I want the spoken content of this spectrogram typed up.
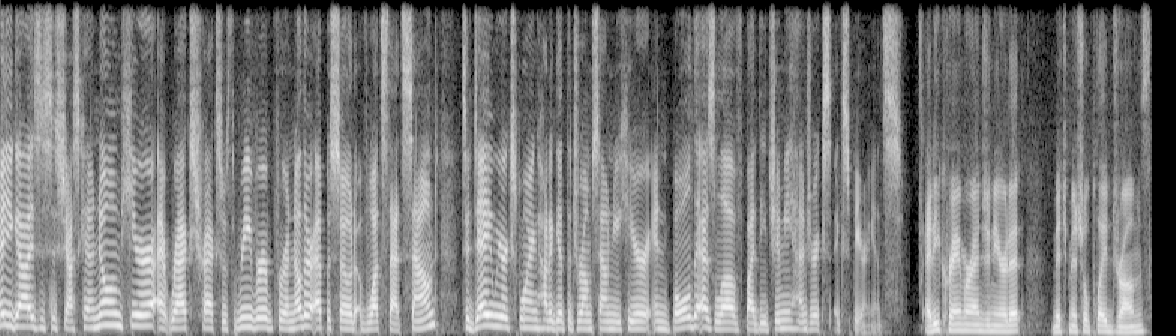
Hey you guys, this is Jessica Noam here at Rax Trax with Reverb for another episode of What's That Sound? Today we are exploring how to get the drum sound you hear in Bold as Love by the Jimi Hendrix Experience. Eddie Kramer engineered it, Mitch Mitchell played drums.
